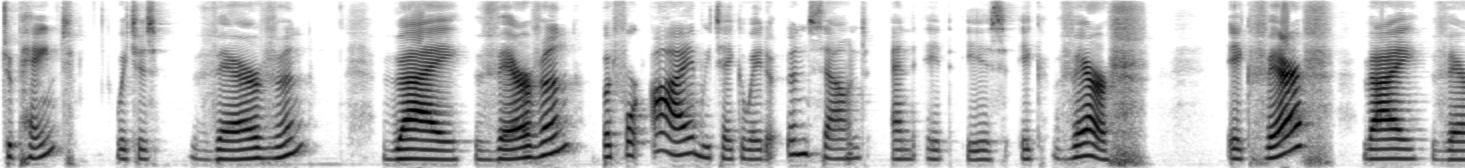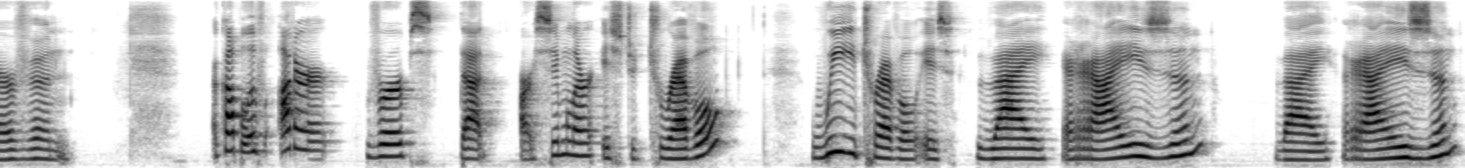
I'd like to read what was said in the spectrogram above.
to paint, which is verven. Wij verven. But for I, we take away the un sound and it is ik verf. Ik verf, wij verven. A couple of other verbs that are similar is to travel. We travel is wij reizen. Wij reizen.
